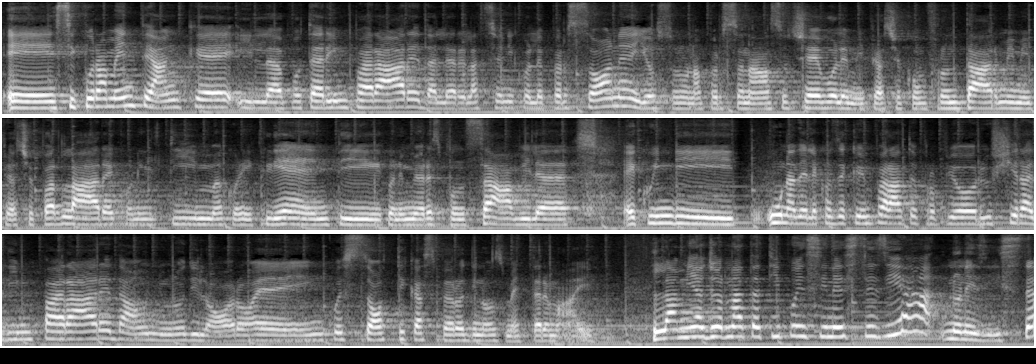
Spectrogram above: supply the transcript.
e sicuramente anche il poter imparare dalle relazioni con le persone, io sono una persona socievole, mi piace confrontarmi, mi piace parlare con il team, con i clienti, con il mio responsabile e quindi una delle cose che ho imparato è proprio riuscire ad imparare da ognuno di loro e in quest'ottica spero di non smettere mai. La mia giornata tipo in sinestesia non esiste,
